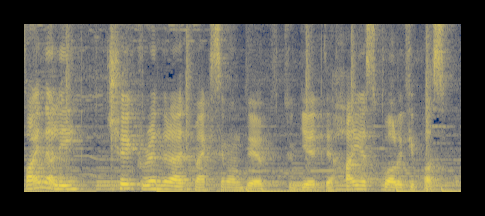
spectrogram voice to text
Finally, check render at maximum depth to get the highest quality possible.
